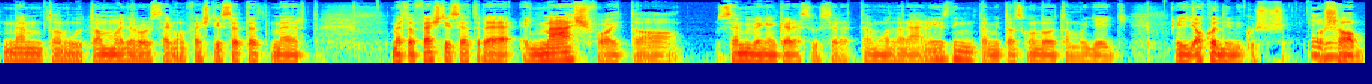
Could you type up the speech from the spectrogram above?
nem tanultam Magyarországon festészetet, mert, mert a festészetre egy másfajta szemüvegen keresztül szerettem volna ránézni, mint amit azt gondoltam, hogy egy, hogy egy akadémikus a sabb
